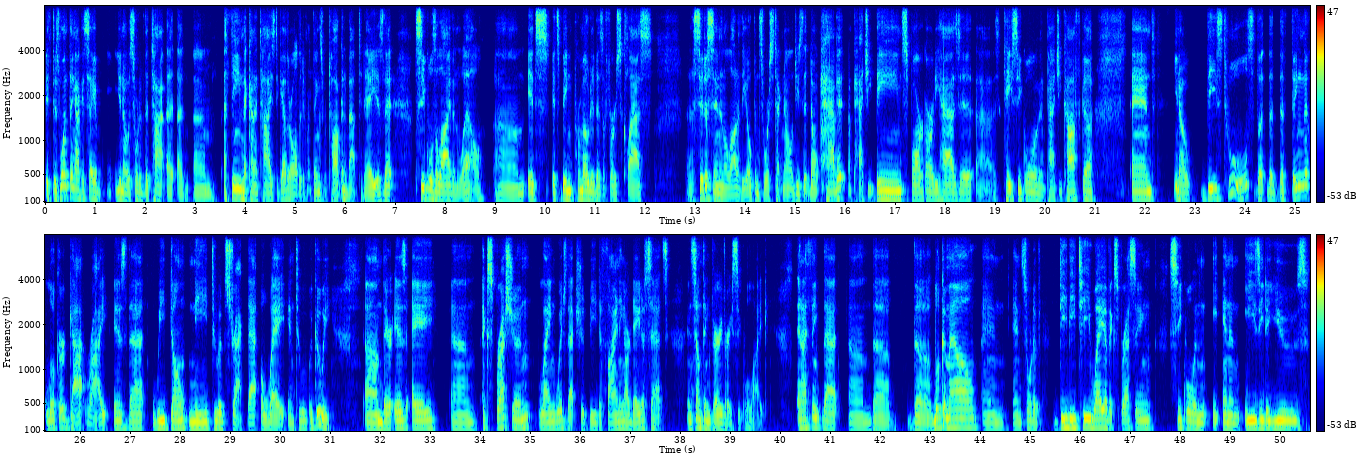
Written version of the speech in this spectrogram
if there's one thing I could say, you know, sort of the tie, a, a, um, a theme that kind of ties together all the different things we're talking about today is that SQL's alive and well. Um, it's it's being promoted as a first class uh, citizen in a lot of the open source technologies that don't have it. Apache Beam, Spark already has it, uh, KSQL and Apache Kafka, and you know these tools. The the the thing that Looker got right is that we don't need to abstract that away into a GUI. Um, there is a um, expression language that should be defining our data sets in something very very SQL like. And I think that um, the the LookML and and sort of DBT way of expressing SQL in in an easy to use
